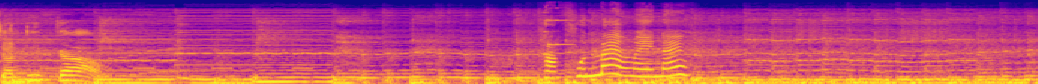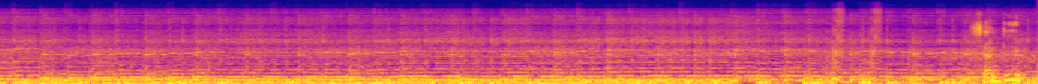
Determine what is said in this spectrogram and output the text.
ชั้นที่ 9 ขอบคุณมากเลยนะ ชั้นที่ 8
